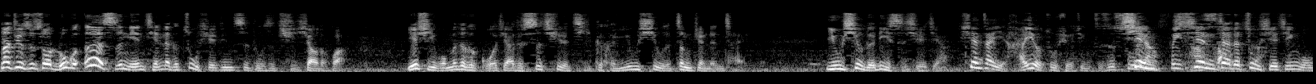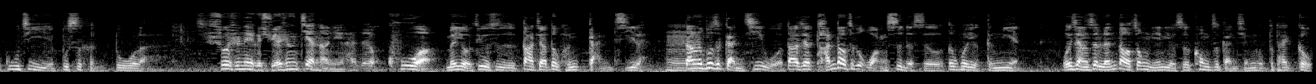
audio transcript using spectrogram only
那就是说，如果二十年前那个助学金制度是取消的话，也许我们这个国家就失去了几个很优秀的证券人才。优秀的历史学家，现在也还有助学金，只是数量非常现在的助学金，我估计也不是很多了。说是那个学生见到你还在哭啊？没有，就是大家都很感激了。嗯，当然不是感激我，大家谈到这个往事的时候都会有哽咽。我想是人到中年，有时候控制感情不太够。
